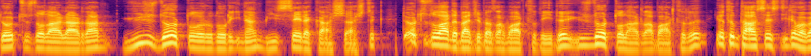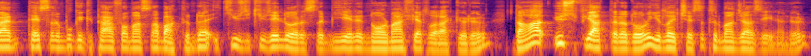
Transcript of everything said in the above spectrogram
400 dolarlardan 104 dolara doğru inen bir hisseyle karşılaştık. 400 dolar da bence biraz abartılıydı. 104 dolar da abartılı. Yatırım tavsiyesi değil ama ben Tesla'nın bugünkü performansına baktığımda 200-250 dolar arasında bir yeri normal fiyat olarak görüyorum. Daha üst fiyatlara doğru yıllar içerisinde tırmanacağız diye inanıyorum.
